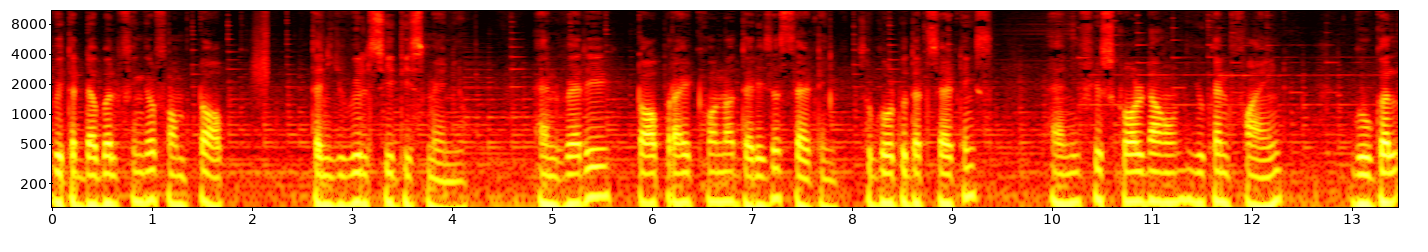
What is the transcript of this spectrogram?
with a double finger from top then you will see this menu. And very top right corner there is a setting. So go to that settings and if you scroll down you can find google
